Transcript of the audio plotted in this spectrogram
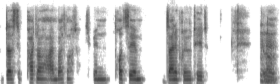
dass der Partner einen weiß macht, ich bin trotzdem seine Priorität. Genau. Mhm.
